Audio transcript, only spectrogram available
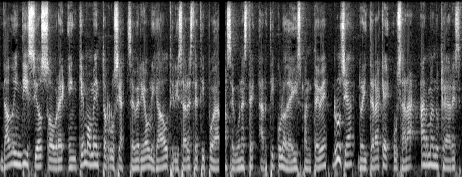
dado indicios sobre en qué momento Rusia se vería obligada a utilizar este tipo de armas según este artículo de Ispan TV. Rusia reitera que usará armas nucleares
